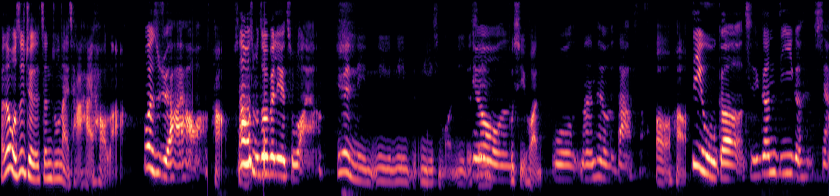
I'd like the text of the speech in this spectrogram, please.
反正我是觉得珍珠奶茶还好啦，我也是觉得还好啊。好，那为什么都会被列出来啊？因为你你你你什么？你的因为我不喜欢我男朋友的大嫂。哦，好。第五个其实跟第一个很像。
